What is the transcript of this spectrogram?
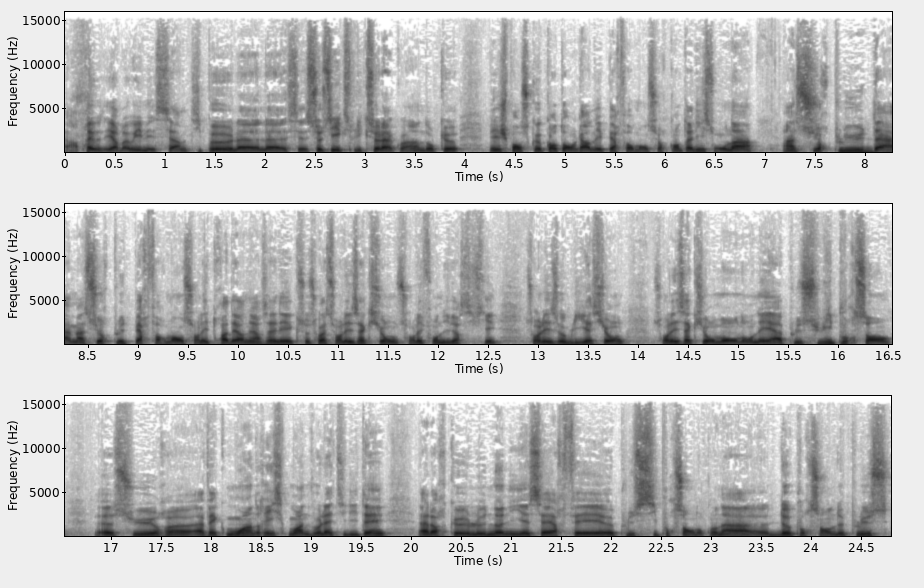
après, vous allez dire, bah oui, mais c'est un petit peu, la, ceci explique cela, quoi. Hein. donc, euh, mais je pense que quand on regarde les performances sur Cantalis, on a un surplus d'âme, un surplus de performance sur les trois dernières années, que ce soit sur les actions, sur les fonds diversifiés, sur les obligations. Sur les actions monde, on est à plus 8% euh, sur, euh, avec moins de risques, moins de volatilité, alors que le non-ISR fait euh, plus 6%. Donc on a 2% de plus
